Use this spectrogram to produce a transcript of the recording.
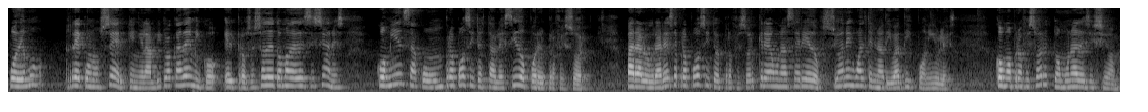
podemos reconocer que en el ámbito académico el proceso de toma de decisiones comienza con un propósito establecido por el profesor. Para lograr ese propósito, el profesor crea una serie de opciones o alternativas disponibles. Como profesor toma una decisión,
